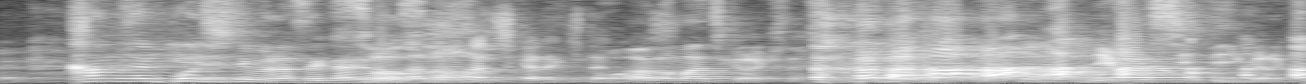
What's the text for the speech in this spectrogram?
完全ポジティブな世界のあの街から来たもうあの街から来た人。庭シティから来た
